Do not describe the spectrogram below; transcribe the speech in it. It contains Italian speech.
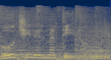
Voci del mattino.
